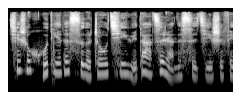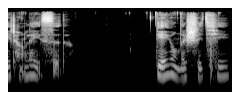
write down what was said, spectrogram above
其实，蝴蝶的四个周期与大自然的四季是非常类似的。蝶蛹的时期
